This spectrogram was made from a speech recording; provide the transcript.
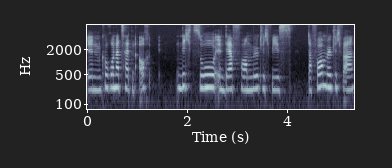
in Corona-Zeiten auch nicht so in der Form möglich, wie es davor möglich war.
